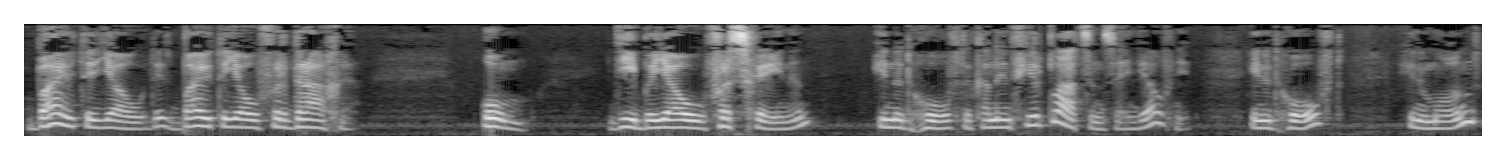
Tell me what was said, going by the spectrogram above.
buiten jou, dus buiten jou verdragen, om die bij jou verschijnen, in het hoofd, dat kan in vier plaatsen zijn, ja of niet? In het hoofd, in de mond,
